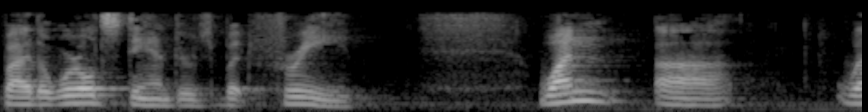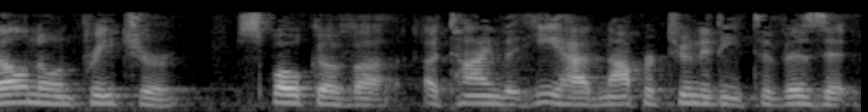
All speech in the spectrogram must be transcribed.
by the world standards, but free. One uh, well known preacher spoke of a, a, time that he had an opportunity to visit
